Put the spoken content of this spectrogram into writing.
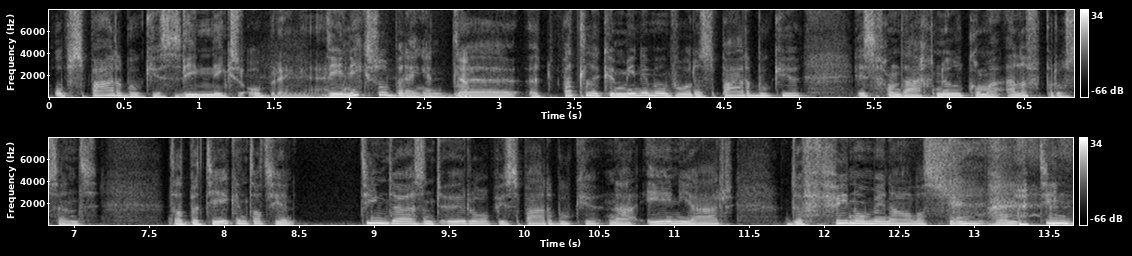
op spaarboekjes. Die niks opbrengen. Die niks opbrengen. De, Het wettelijke minimum voor een spaarboekje is vandaag 0,11 procent. Dat betekent dat je 10.000 euro op je spaarboekje, na één jaar de fenomenale som van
